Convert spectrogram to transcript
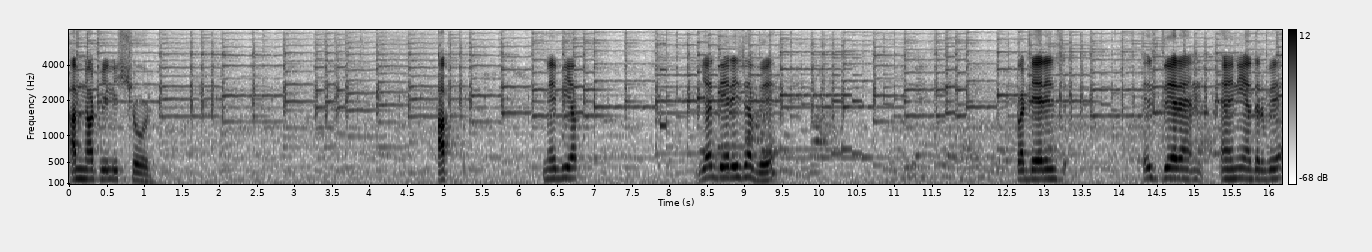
I'm not really sure. Up maybe up. Yeah there is a way. But there is is there an any other way?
